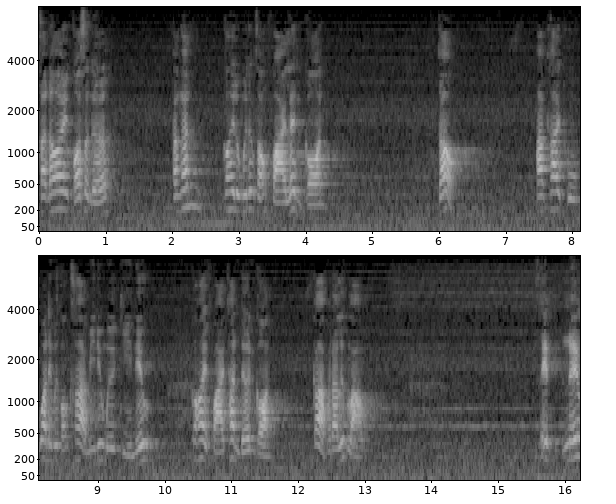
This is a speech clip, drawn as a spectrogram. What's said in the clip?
ข้าน้อยขอเสนอ ถ้างั้นก็ให้ลูกมือทั้งสองฝ่ายเล่นก่อน เจ้า หากทายถูกว่าในมือของข้ามีนิ้วมือกี่นิ้ว ก็ให้ฝ่ายท่านเดินก่อน กล้าพนันหรือเปล่าสิบนิ้ว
